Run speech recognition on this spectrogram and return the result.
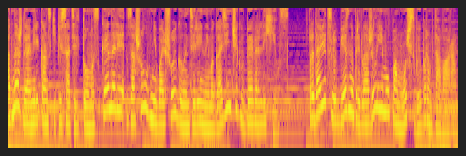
Однажды американский писатель Томас Кеннелли зашел в небольшой галантерейный магазинчик в Беверли-Хиллз. Продавец любезно предложил ему помочь с выбором товара.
